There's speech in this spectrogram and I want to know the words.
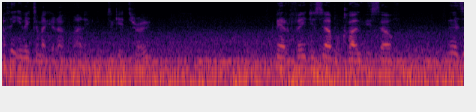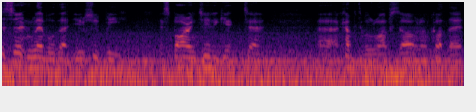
I think you need to make enough money to get through. Be able to feed yourself and clothe yourself. There's a certain level that you should be aspiring to to get uh, uh, a comfortable lifestyle, and I've got that.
